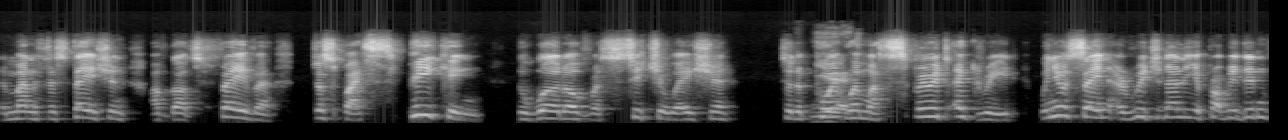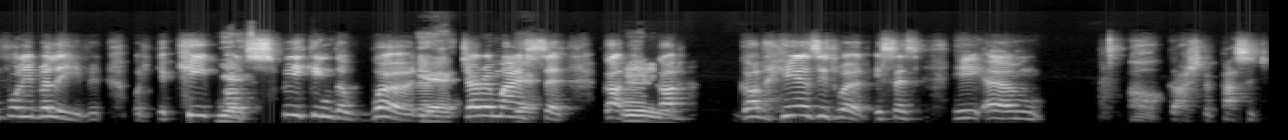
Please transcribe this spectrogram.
the manifestation of God's favor just by speaking the word over a situation to to the point yes. where my spirit agreed. When you were saying originally, you probably didn't fully believe it, but you keep yes. on speaking the word. Yes. Jeremiah said, God, mm. God, God hears his word. He says, He um oh gosh, the passage.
